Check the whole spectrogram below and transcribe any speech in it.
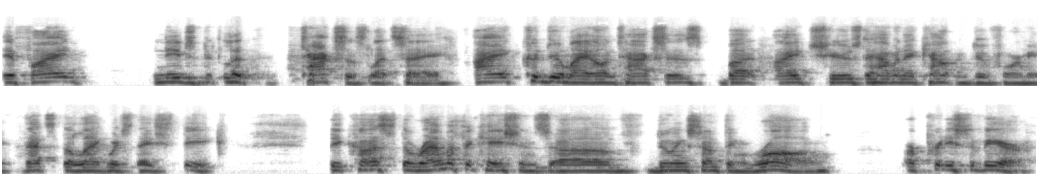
if I need taxes, let's say, I could do my own taxes, but I choose to have an accountant do for me. That's the language they speak. Because the ramifications of doing something wrong are pretty severe.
